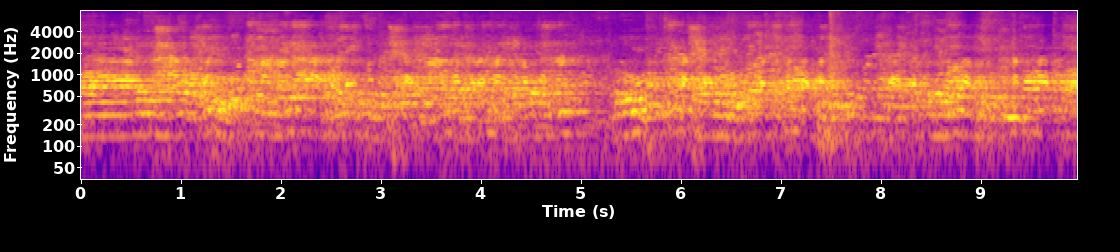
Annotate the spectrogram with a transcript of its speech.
พอเดินทางไหวอยู่ถ้ามาไม่ได้เราจะสุดแก่มาถ้าจะทำให้เราฉะนั้นรู้ตั้งใจอยู่ว่าจะต้องไปแต่ก็คือว่ามีการทอดก็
